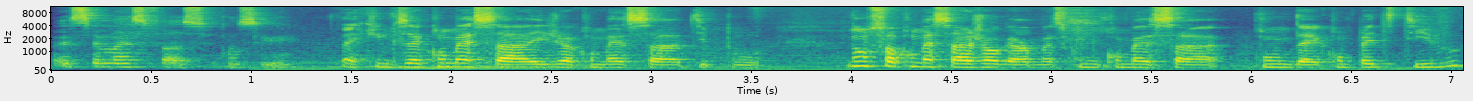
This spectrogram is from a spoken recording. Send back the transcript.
vai ser mais fácil conseguir. É, quem quiser começar e já começar, tipo... Não só começar a jogar, mas como começar com um deck competitivo,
